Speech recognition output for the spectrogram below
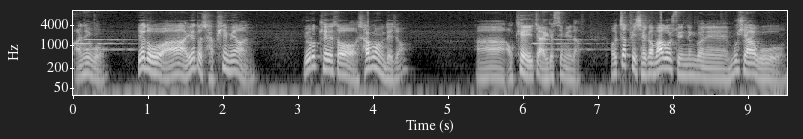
아니고 얘도 아 얘도 잡히면 이렇게 해서 잡으면 되죠. 아 오케이. 이제 알겠습니다. 어차피 제가 막을 수 있는 거는 무시하고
